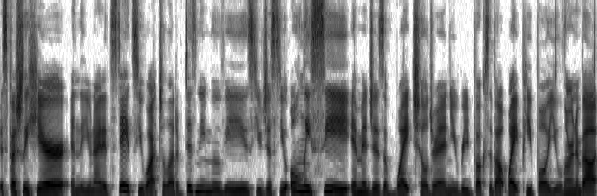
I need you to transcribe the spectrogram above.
especially here in the United States, you watch a lot of Disney movies. You just, you only see images of white children. You read books about white people. You learn about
